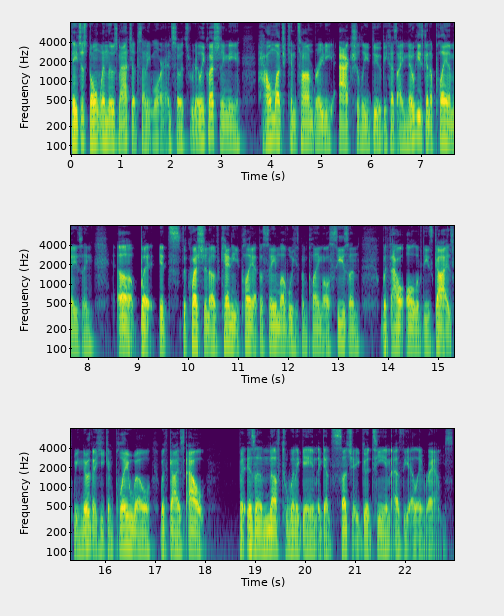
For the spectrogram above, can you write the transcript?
they just don't win those matchups anymore. And so it's really questioning me how much can Tom Brady actually do? Because I know he's going to play amazing, uh, but it's the question of can he play at the same level he's been playing all season without all of these guys? We know that he can play well with guys out, but is it enough to win a game against such a good team as the LA Rams?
